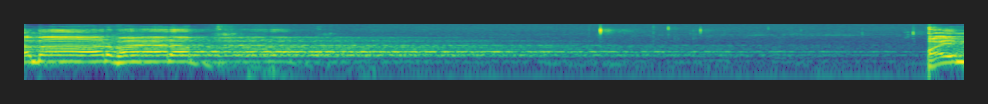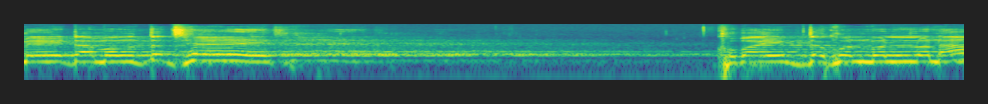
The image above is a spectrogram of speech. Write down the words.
আমার ভাইয়ারা মেয়েটা বলতেছে খুবাইব তখন বলল, না,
